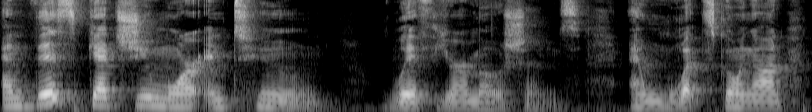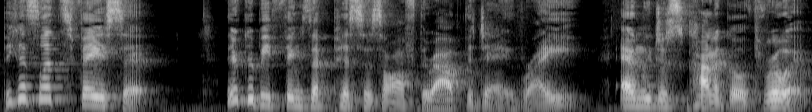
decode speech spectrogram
And this gets you more in tune with your emotions and what's going on. Because let's face it, there could be things that piss us off throughout the day, right? And we just kind of go through it.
